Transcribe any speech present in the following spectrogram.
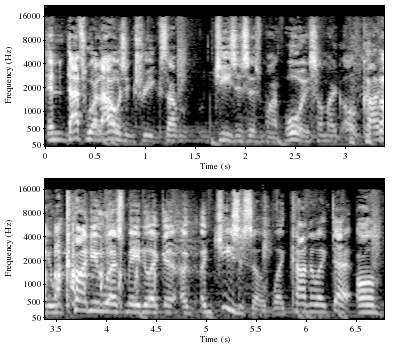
and that's what I was intrigued because I'm Jesus is my boy. So I'm like, oh, Kanye, Kanye West made like a, a, a Jesus album, like kind of like that. Um,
